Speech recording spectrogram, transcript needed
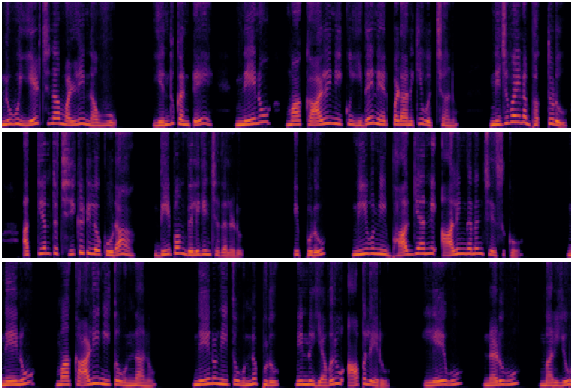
నువ్వు ఏడ్చినా మళ్ళీ నవ్వు. ఎందుకంటే నేను మా కాళి నీకు ఇదే నేర్పడానికి వచ్చాను. నిజమైన భక్తుడు అత్యంత చీకటిలో కూడా దీపం వెలిగించగలడు ఇప్పుడు నీవు నీ భాగ్యాన్ని ఆలింగనం చేసుకో. నేను మా కాళీ నీతో ఉన్నాను. నేను నీతో ఉన్నప్పుడు నిన్ను ఎవరూ ఆపలేరు. లేవు నడువు మరియు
